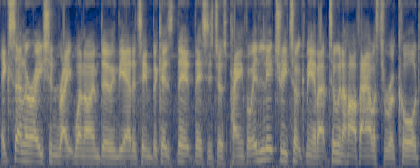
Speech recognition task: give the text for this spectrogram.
acceleration rate when I'm doing the editing because th this is just painful. It literally took me about two and a half hours to record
